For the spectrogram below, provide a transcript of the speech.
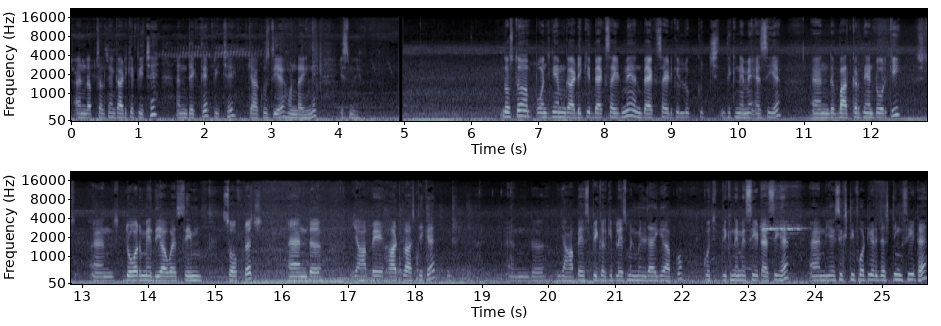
एंड अब चलते हैं गाड़ी के पीछे एंड देखते हैं पीछे क्या कुछ दिया है होंडाई ने इसमें। दोस्तों अब पहुँच गए हम गाड़ी की बैक साइड में एंड बैक साइड की लुक कुछ दिखने में ऐसी है। एंड बात करते हैं डोर की। एंड डोर में दिया हुआ है सेम सॉफ्ट टच एंड यहाँ पे हार्ड प्लास्टिक है। एंड यहाँ पे स्पीकर की प्लेसमेंट मिल जाएगी आपको। कुछ दिखने में सीट ऐसी है। एंड ये 60 40 एडजस्टिंग सीट है।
